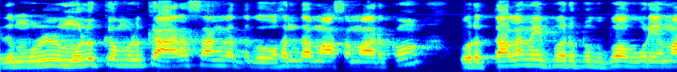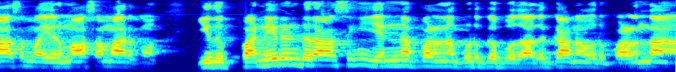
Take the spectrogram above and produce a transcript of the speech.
இது முழு முழுக்க முழுக்க அரசாங்கத்துக்கு உகந்த மாசமா இருக்கும். ஒரு தலைமை பொறுப்புக்கு போகக்கூடிய மாசமா இரு மாசமா இருக்கும். இது பன்னிரெண்டு ராசிக்கு என்ன பலனை கொடுக்க போகுது? அதுக்கான ஒரு பலன் தான்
